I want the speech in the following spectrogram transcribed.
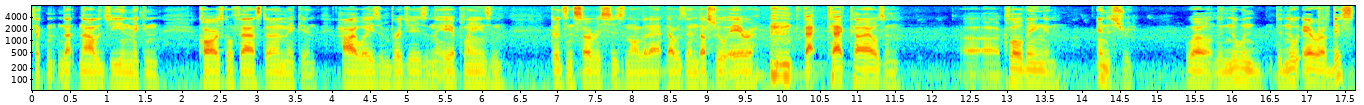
technology and making cars go faster and making highways and bridges and the airplanes and goods and services and all of that. That was the industrial era, fact tactiles and uh, clothing and industry. Well, the new the new era of this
